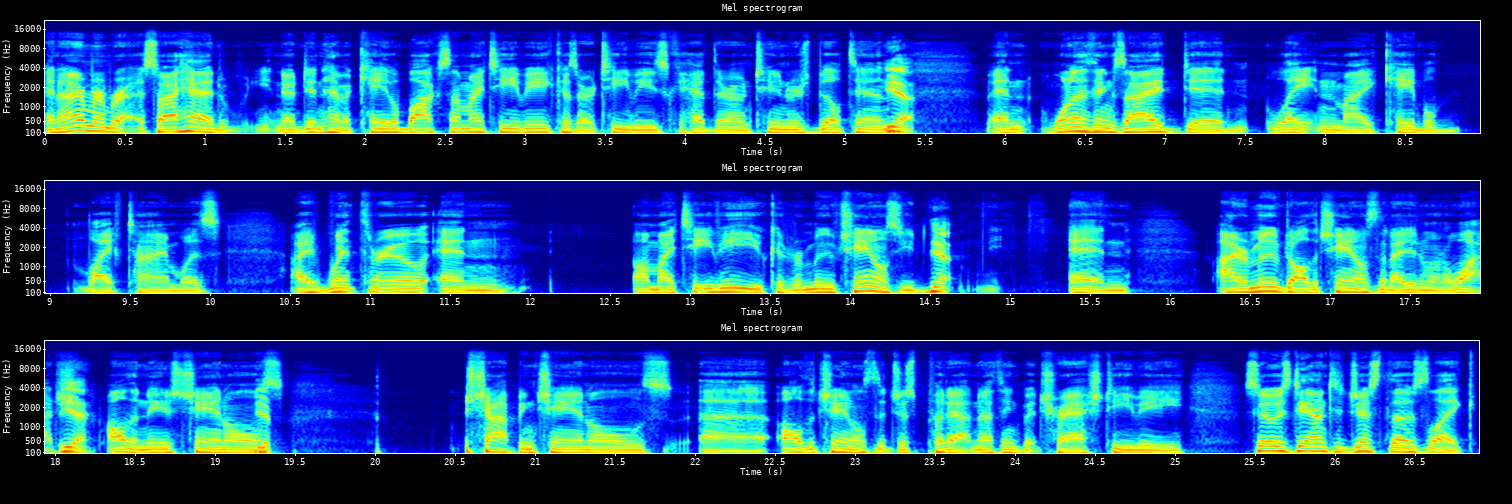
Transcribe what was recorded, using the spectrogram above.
And I remember, so I had, you know, didn't have a cable box on my TV because our TVs had their own tuners built in. Yeah. And one of the things I did late in my cable lifetime was I went through and on my TV, you could remove channels you Yeah. and I removed all the channels that I didn't want to watch. Yeah. all the news channels, shopping channels, uh, all the channels that just put out nothing but trash TV. So it was down to just those like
